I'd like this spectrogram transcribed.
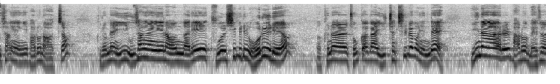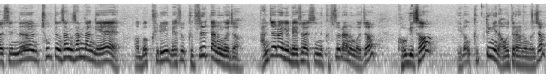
우상향이 바로 나왔죠. 그러면 이 우상향이 나온 날이 9월 11일 월요일이에요. 어, 그날 종가가 6,700원인데 이날을 바로 매수할 수 있는 초급등 상승 3단계 어, 머큐리 매수 급소했다는 거죠. 안전하게 매수할 수 있는 급소라는 거죠. 거기서 이런 급등이 나오더라는 거죠.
